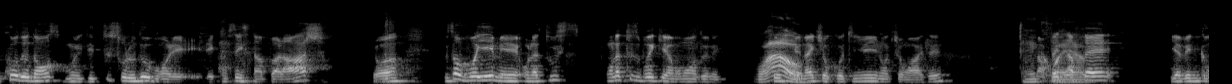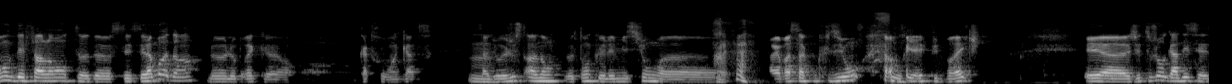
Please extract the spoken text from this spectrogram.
cours de danse. Bon, ils étaient tous sur le dos. Bon, les, les conseils, c'était un peu à l'arrache. Tu vois vous en voyez, mais on a tous, on a tous breaké à un moment donné. Wow. Il y en a qui ont continué, il y en a qui ont arrêté. En fait, après, il y avait une grande déferlante de. C'est la mode, hein, le, break euh, en 84. Ça a hmm. duré juste un an, le temps que l'émission euh, arrive à sa conclusion. Après, il n'y avait plus de break. Et euh, j'ai toujours gardé cette,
